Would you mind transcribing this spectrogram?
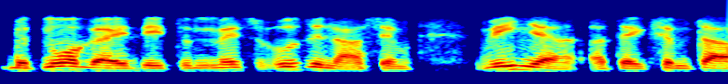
bet nogaidīt un mēs uzzināsim viņa, teiksim, tā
